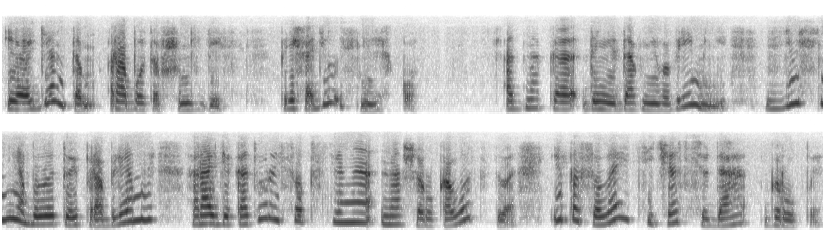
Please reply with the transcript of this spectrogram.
и агентам, работавшим здесь, приходилось нелегко. Однако до недавнего времени здесь не было той проблемы, ради которой, собственно, наше руководство и посылает сейчас сюда группы.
